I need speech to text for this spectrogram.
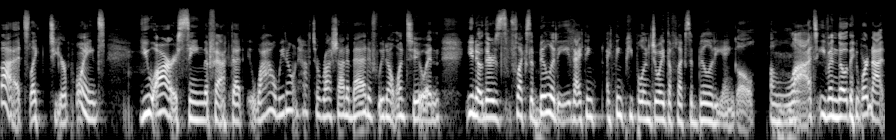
But like to your point you are seeing the fact that wow we don't have to rush out of bed if we don't want to. And you know there's flexibility I think I think people enjoyed the flexibility angle a lot even though they were not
